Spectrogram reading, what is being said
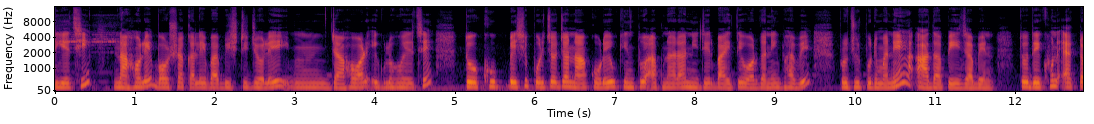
দিয়েছি। না হলে বর্ষাকালে বা বৃষ্টির জলে যা হওয়ার এগুলো হয়েছে। তো খুব বেশি পরিচর্যা না করেও কিন্তু আপনারা নিজের বাড়িতে অর্গানিকভাবে প্রচুর পরিমাণে আদা পেয়ে যাবেন। তো দেখুন, একটা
